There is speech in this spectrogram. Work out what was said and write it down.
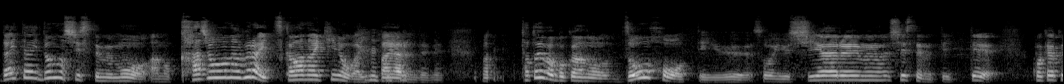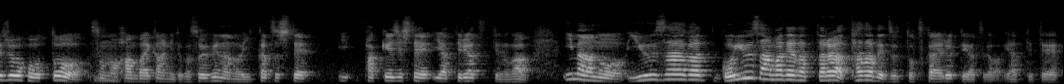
大体どのシステムもあの過剰なぐらい使わない機能がいっぱいあるんだよね、まあ、例えば僕あの造法っていうそういう CRM システムって言って顧客情報とその販売管理とかそういうふうなのを一括していパッケージしてやってるやつっていうのが今あのユーザーが5ユーザーまでだったらタダでずっと使えるっていうやつがやってて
